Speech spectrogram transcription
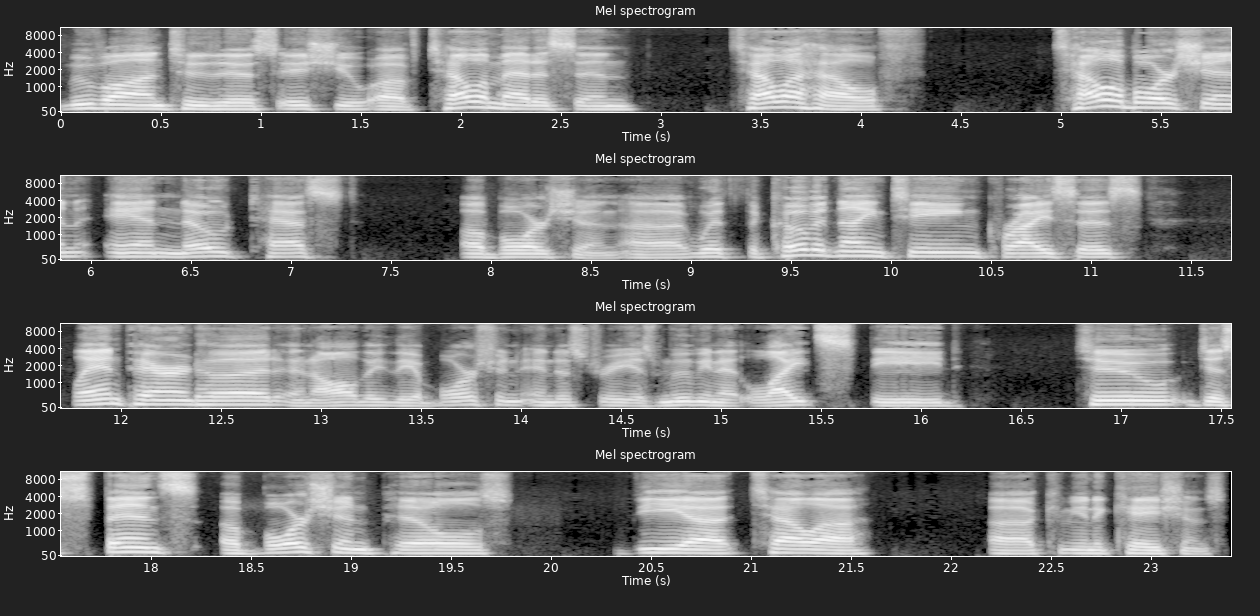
move on to this issue of telemedicine, telehealth, teleabortion, and no test abortion. Uh, with the COVID 19 crisis, Planned Parenthood and all the, the abortion industry is moving at light speed to dispense abortion pills via tele uh, communications.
